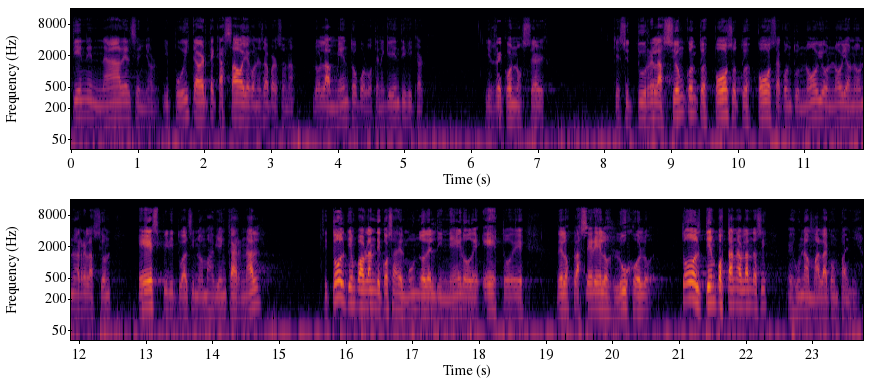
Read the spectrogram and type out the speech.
tiene nada del Señor. Y pudiste haberte casado ya con esa persona. Lo lamento por vos. Tenés que identificar y reconocer que si tu relación con tu esposo, tu esposa, con tu novio o novia no es una relación espiritual, sino más bien carnal, si todo el tiempo hablan de cosas del mundo, del dinero, de esto, de, los placeres, de los lujos, todo el tiempo están hablando así, es una mala compañía.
